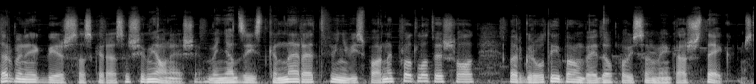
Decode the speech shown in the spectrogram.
darbinieki, bieži saskarās ar šiem jauniešiem. Viņi atzīst, ka nereti viņi vispār neprot latviešu valodu, vai ar grūtībām veido pavisam vienkāršus teikumus.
